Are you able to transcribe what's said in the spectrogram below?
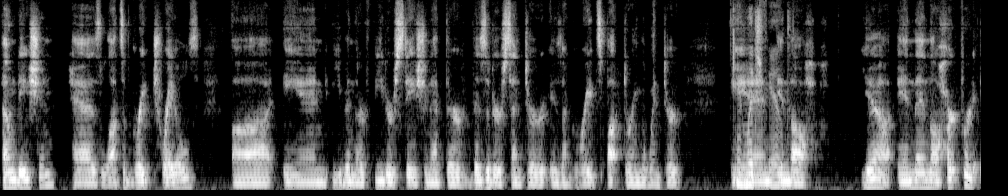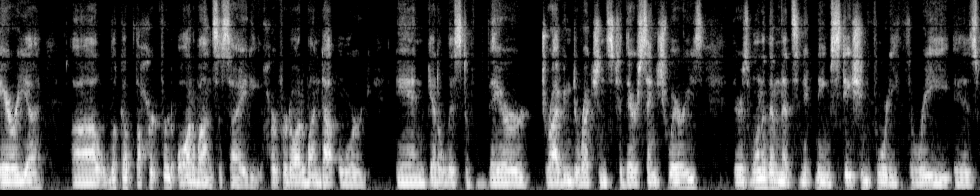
foundation has lots of great trails uh, and even their feeder station at their visitor center is a great spot during the winter. In and in the yeah and then the hartford area uh, look up the Hartford Audubon Society, hartfordaudubon.org, and get a list of their driving directions to their sanctuaries. There's one of them that's nicknamed Station 43, is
